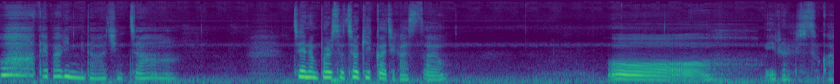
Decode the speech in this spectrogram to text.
와, 대박입니다. 진짜. 쟤는 벌써 저기까지 갔어요. 어, 이럴 수가.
